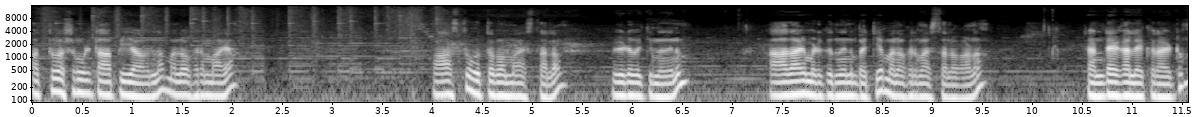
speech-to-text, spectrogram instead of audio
പത്ത് വർഷം കൂടി ടാപ്പ് ചെയ്യാവുന്ന മനോഹരമായ വാസ്തു ഉത്തമമായ സ്ഥലം. വീട് വയ്ക്കുന്നതിനും ആദായമെടുക്കുന്നതിനും പറ്റിയ മനോഹരമായ സ്ഥലമാണ്. രണ്ടേകാൽ ഏക്കറായിട്ടും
